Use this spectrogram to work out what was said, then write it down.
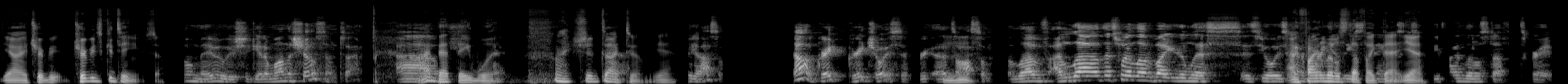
yeah, I tribute tributes continue. So well, maybe we should get them on the show sometime. Um, I bet they would. I should talk yeah, to them. Yeah, be awesome. Oh, great, great choice. That's mm-hmm. awesome. I love, I love. That's what I love about your lists. Is you always. I find little stuff like that. Yeah, you find little stuff. It's great.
